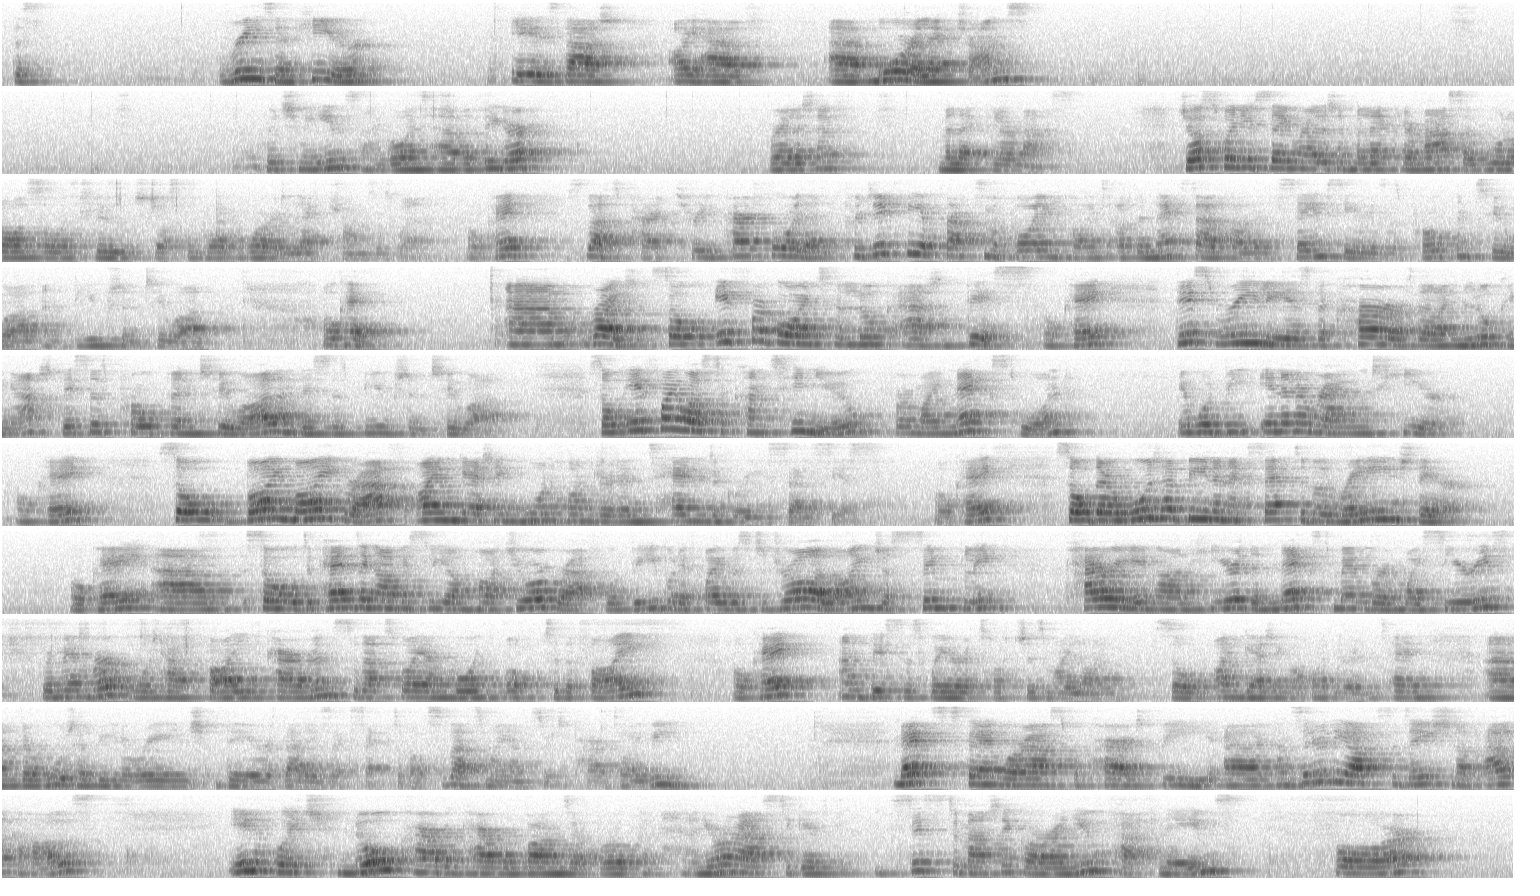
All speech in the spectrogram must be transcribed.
the reason here is that I have uh, more electrons which means I'm going to have a bigger relative molecular mass. Just when you say relative molecular mass, I would also include just the word electrons as well. Okay, so that's part three. Part four then, predict the approximate boiling point of the next alcohol in the same series as propane 2-ol and butane 2-ol. Okay, um, right, so if we're going to look at this, okay, this really is the curve that I'm looking at. This is propane 2-ol and this is butane 2-ol. So if I was to continue for my next one, it would be in and around here, okay? So by my graph, I'm getting 110 degrees Celsius, okay? So there would have been an acceptable range there, Okay, um, so depending obviously on what your graph would be, but if I was to draw a line just simply carrying on here, the next member of my series, remember, would have five carbons, so that's why I'm going up to the five, okay, and this is where it touches my line. So I'm getting 110 and there would have been a range there that is acceptable. So that's my answer to part IV. Next, then, we're asked for part B. Uh, consider the oxidation of alcohols in which no carbon-carbon bonds are broken. And you're asked to give systematic or IUPAC names for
